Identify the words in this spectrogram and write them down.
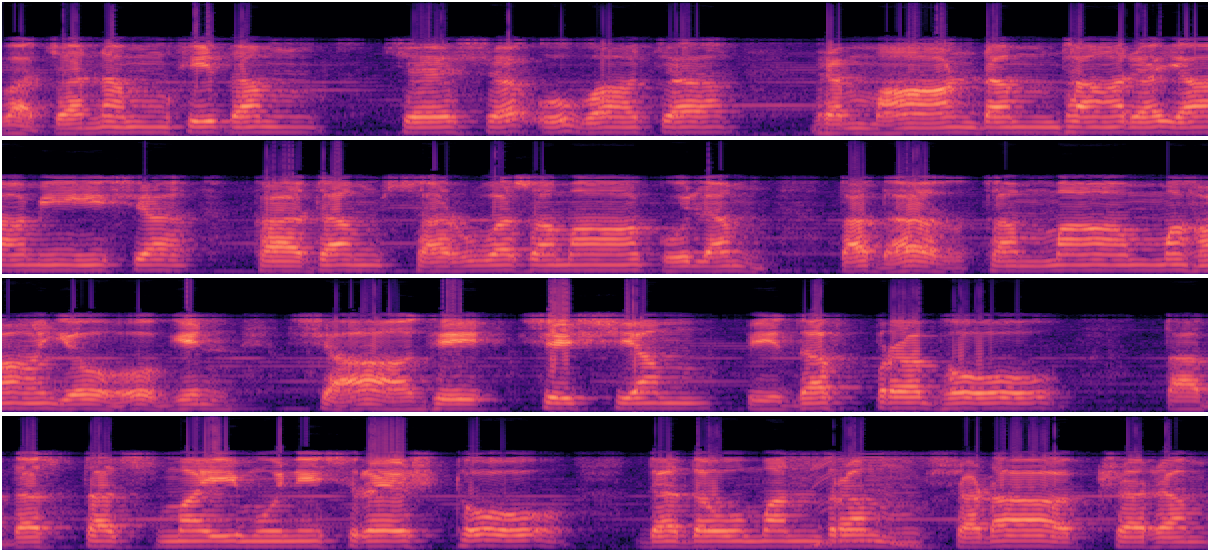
वचनं हितं शेष उवाच। ब्रह्माण्डं धारयामीश। कथं सर्वसमाकुलं तदर्थं मां महायोगिन् शाधिशिष्यं पिदः प्रभो। ततस्तस्मै मुनिश्रेष्ठो। ददौ मन्त्रं षडाक्षरं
